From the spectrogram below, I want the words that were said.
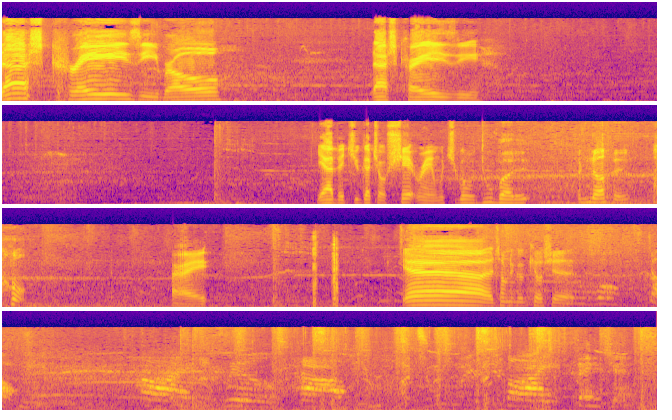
That's crazy, bro. That's crazy. Yeah, I bet you got your shit ran. What you gonna do about it? Nothing. Alright. Yeah, time to go kill shit. You won't stop me. I will have my vengeance.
